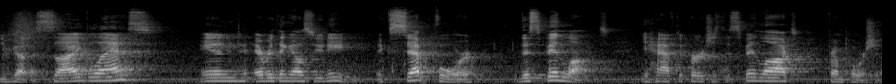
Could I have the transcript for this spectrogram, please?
You've got the side glass and everything else you need, except for the spin locks. You have to purchase the spin locks from Porsche.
